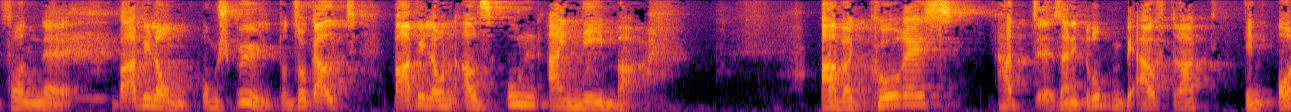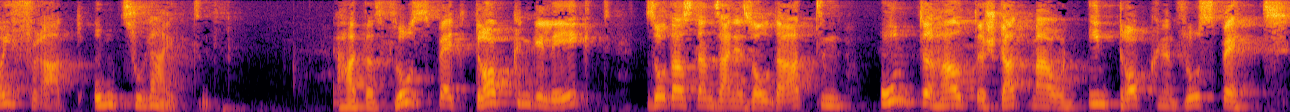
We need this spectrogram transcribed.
von äh, Babylon umspült und so galt Babylon als uneinnehmbar. Aber Chores hat äh, seine Truppen beauftragt, den Euphrat umzuleiten. Er hat das Flussbett trockengelegt, so dass dann seine Soldaten unterhalb der Stadtmauern im trockenen Flussbett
